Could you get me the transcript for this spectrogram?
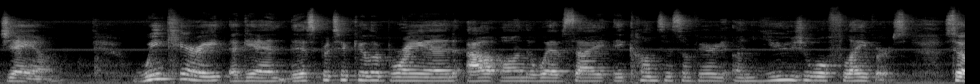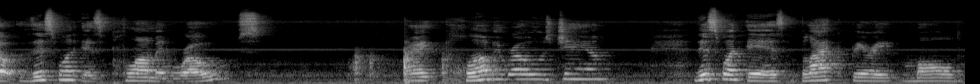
jam. We carry, again, this particular brand out on the website. It comes in some very unusual flavors. So this one is plum and rose, right? Plum and rose jam. This one is blackberry mulled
